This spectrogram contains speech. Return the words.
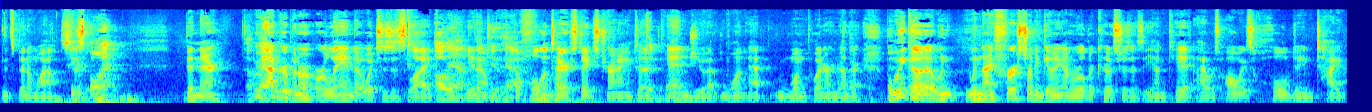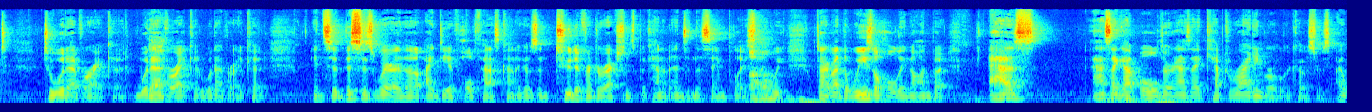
it's been a while. Cedar Point. Been there. I mean, I grew up in Orlando, which is just like Oh, yeah, you know the whole entire state's trying to end you at one at one point or another. But we go to when when I first started going on roller coasters as a young kid, I was always holding tight to whatever I could, whatever Yeah. I could, whatever I could. And so this is where the idea of hold fast kind of goes in two different directions, but kind of ends in the same place. Uh-huh. we talk about the weasel holding on, but as as I got older and as I kept riding roller coasters, I,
